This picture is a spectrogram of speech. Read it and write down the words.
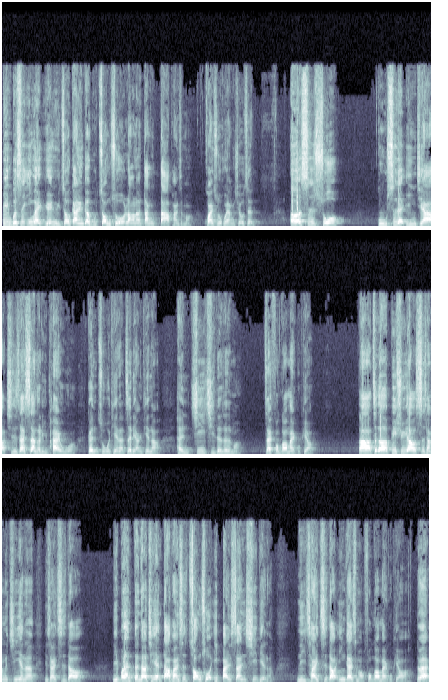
并不是因为元宇宙概念个股重挫，然后呢，让大盘什么快速回档修正，而是说股市的赢家啊，其实在上个礼拜五跟昨天啊这两天呢，很积极的在什么，在逢高卖股票。那这个必须要有市场的经验呢，你才知道哦。你不能等到今天大盘是重挫一百三七点了，你才知道应该什么逢高卖股票啊，对不对？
